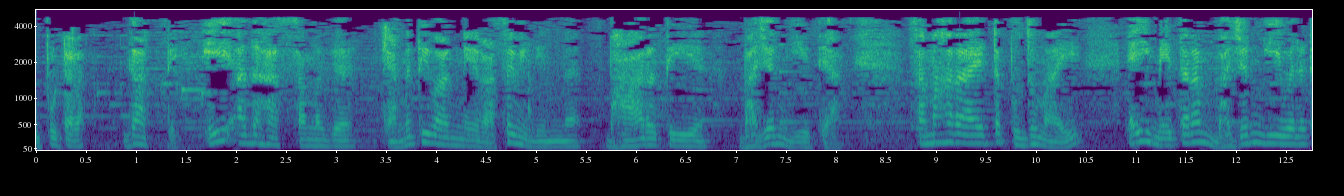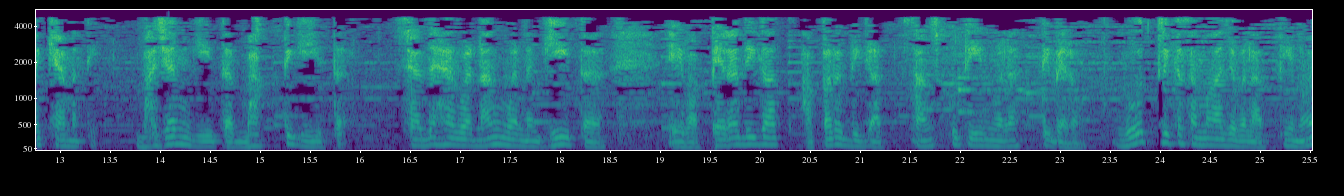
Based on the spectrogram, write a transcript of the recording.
උපුටලා ගත්තේ. ඒ අදහස් සමග කැමැතිවන්නේ රස විඳින්න ಭಾರತೀಯ භජන් ගීතයක්. සමහර අයට පුදුමයි ඇයි මේ තරම් භජන් ගීවලට කැමති. භජන් ගීත, භක්ති ගීත, සදහව නංවන ගීත ඒවා පෙරදිගත් අපරදිගත් සංස්කෘතීන් වල තිබෙනවා. ගෝත්‍රික සමාජවලක් තියෙනවා,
